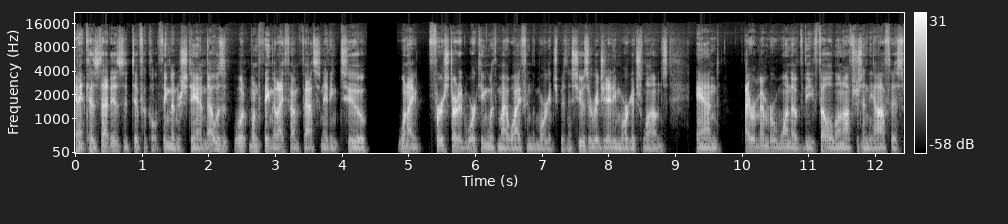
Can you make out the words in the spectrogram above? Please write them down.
okay. because that is a difficult thing to understand. That was one thing that I found fascinating too. When I first started working with my wife in the mortgage business, she was originating mortgage loans. And I remember one of the fellow loan officers in the office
